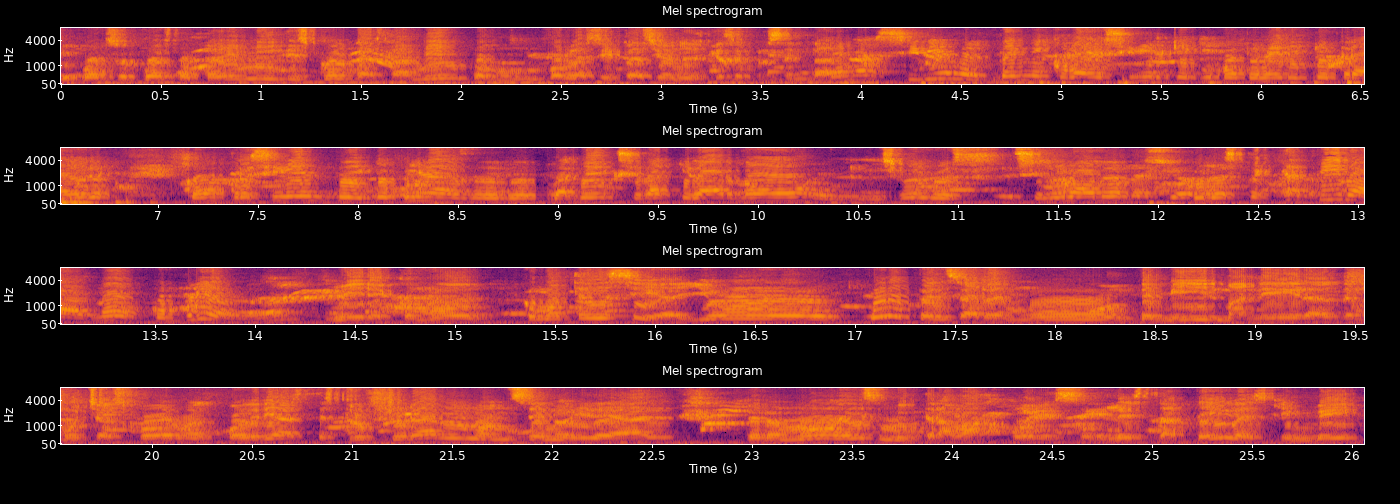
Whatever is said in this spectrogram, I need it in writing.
y por supuesto pedir mil disculpas también con, por las situaciones que se presentaron. Si bien el técnico va a decidir qué equipo tener y qué traer, como presidente, ¿qué opinas de, de Baguette? ¿Se va a quedar, no? El sueldo es celebrado, con la expectativa, ¿no? Cumplió, ¿no? Mire, como, como te decía, yo puedo pensar de, mu- de mil maneras, de muchas formas, podría estructurar un onceno ideal, pero no es mi trabajo ese. El estratega es quien ve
